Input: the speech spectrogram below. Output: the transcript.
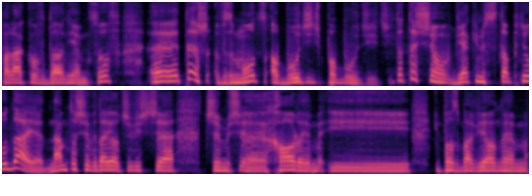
Polaków do Niemców e, też wzmóc, obudzić, pobudzić. To też się w jakimś stopniu udaje. Nam to się wydaje oczywiście czymś e, chorym i, i pozbawionym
